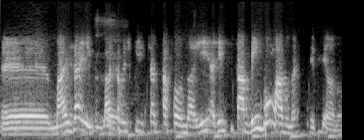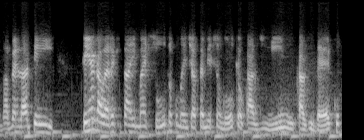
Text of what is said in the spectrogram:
É, mas aí, é. basicamente o que o Thiago tá falando aí, a gente tá bem bolado, né? Esse ano. Na verdade, tem, tem a galera que tá aí mais solta, como a gente já até mencionou, que é o caso de Nino, o caso de Deco.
